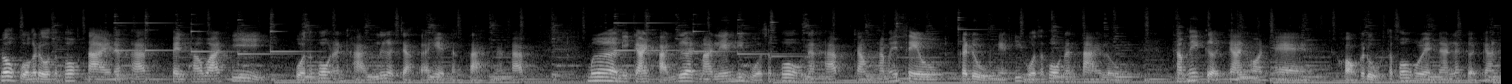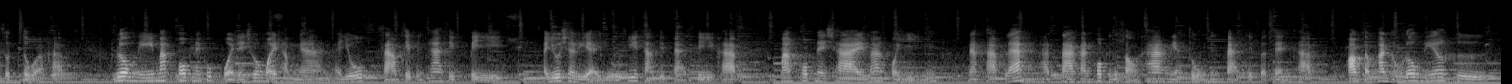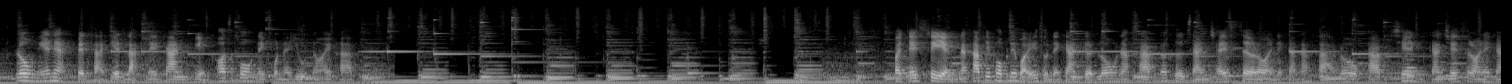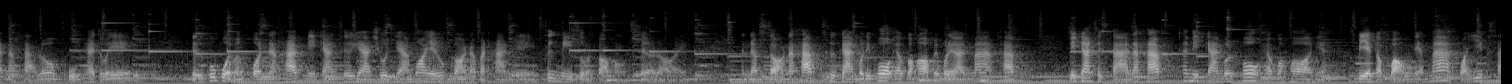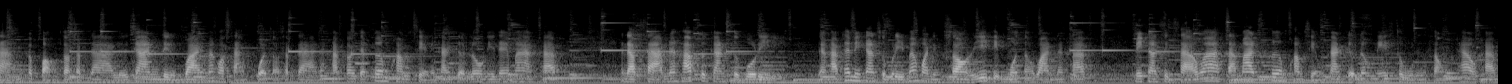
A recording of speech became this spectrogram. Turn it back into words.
โรคหัวกระดูกสะโพกตายนะครับ เป็นภาวะที่หัวสะโพกนั้นขาดเลือดจากสาเหตุต่างๆนะครับ เมื่อมีการขาดเลือดมาเลี้ยงที่หัวสะโพกนะครับจำทำให้เซลล์กระดูกเนี่ยที่หัวสะโพกนั้นตายลงทำให้เกิดการอ่อนแอของกระดูกสะโพกบริเวณนั้น และเกิดการทรุดตัวครับ โรคนี้มักพบในผู้ป่วยในช่วงวัยทำงาน อายุ 30-50 ปี อายุเฉลี่ยอยู่ที่ 38 ปีครับ มักพบในชายมากกว่าหญิงนะครับ และอัตราการพบถึง 2 ข้างเนี่ยสูงถึง 80%ครับ ความสำคัญของโรคนี้ก็คือ โรคนี้เนี่ยเป็นสาเหตุหลักในการเปลี่ยนข้อสะโพกในคนอายุน้อยครับ ปัจจัยเสี่ยงนะครับที่พบได้บ่อยที่สุดในการเกิดโรคนะครับก็คือการใช้สเตียรอยในการรักษาโรคครับเช่น การใช้สเตียรอยในการรักษาโรคภูมิแพ้ตัวเอง หรือผู้ป่วยบางคนนะครับมีการซื้อยาชุดยาหม้อยาลูกกรอนรับประทานเอง ซึ่งมีส่วนประกอบของสเตียรอยอันดับ2นะครับคือการบริโภคแอลกอฮอล์เป็นปริมาณมากครับมีการศึกษานะครับ ถ้ามีการบริโภคแอลกอฮอล์เนี่ย เบียร์กระป๋องเนี่ยมากกว่า 23 กระป๋องต่อสัปดาห์ หรือการดื่มไวน์มากกว่า 3 ขวดต่อสัปดาห์นะครับ ก็จะเพิ่มความเสี่ยงในการเกิดโรคนี้ได้มากครับ อันดับ 3 นะครับ คือการสูบบุหรี่ นะครับถ้ามีการสูบบุหรี่มากกว่า1ซองหรือ 20 มวนต่อวันนะครับมีการศึกษาว่าสามารถเพิ่มความเสี่ยงของการเกิดโรคนี้สูงถึง 2 เท่าครับ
